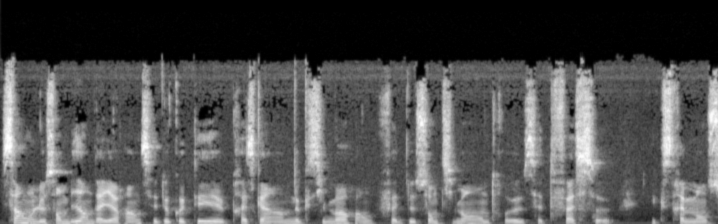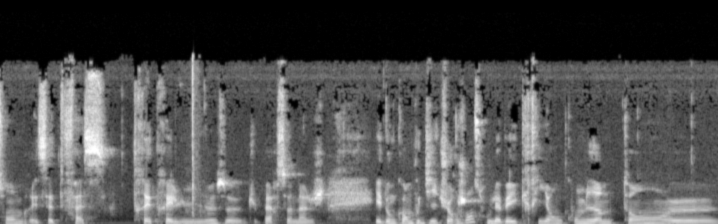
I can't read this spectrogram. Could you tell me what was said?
ça on le sent bien d'ailleurs. Hein. C'est de côté presque un oxymore en fait de sentiment entre cette face euh, extrêmement sombre et cette face très très lumineuse euh, du personnage. Et donc quand vous dites urgence, vous l'avez écrit en combien de temps euh?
